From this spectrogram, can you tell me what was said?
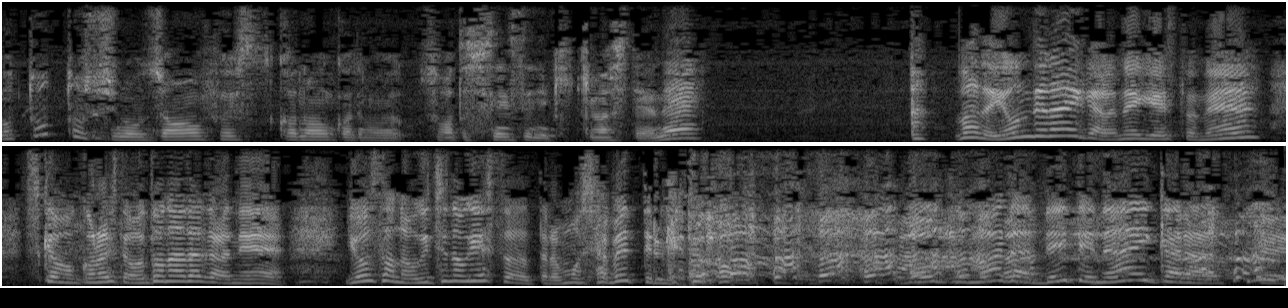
一昨年のジャンフェスかなんかでもそう私先生に聞きましたよね。あまだ呼んでないからねゲストね。しかもこの人大人だからね。よさのうちのゲストだったらもう喋ってるけど。僕まだ出てないからっていう。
